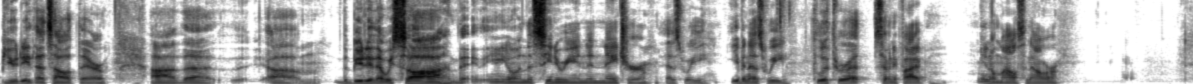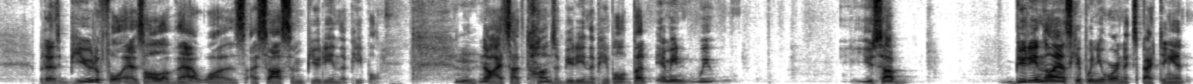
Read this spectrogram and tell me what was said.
beauty that's out there, uh, the um, the beauty that we saw, the, you know, in the scenery and in nature, as we even as we flew through at 75, you know, miles an hour. But as beautiful as all of that was, I saw some beauty in the people. No, I saw tons of beauty in the people. But I mean, we you saw beauty in the landscape when you weren't expecting it,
